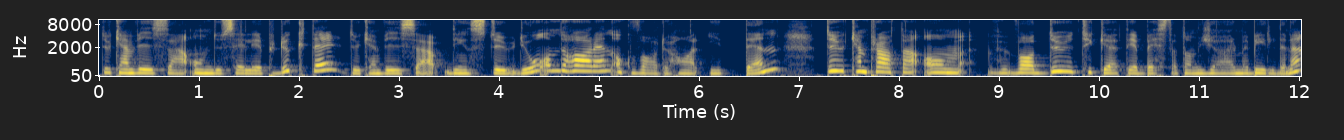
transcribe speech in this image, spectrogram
Du kan visa om du säljer produkter. Du kan visa din studio om du har en och vad du har i den. Du kan prata om vad du tycker att det är bäst att de gör med bilderna.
